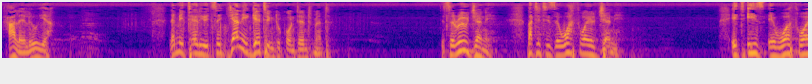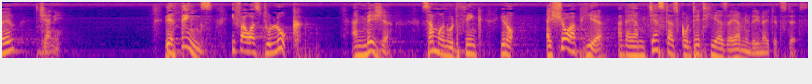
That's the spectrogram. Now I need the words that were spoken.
Hallelujah. Let me tell you, it's a journey getting to contentment. It's a real journey, but it is a worthwhile journey. It is a worthwhile journey. There are things, if I was to look and measure, someone would think, you know, I show up here and I am just as content here as I am in the United States.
